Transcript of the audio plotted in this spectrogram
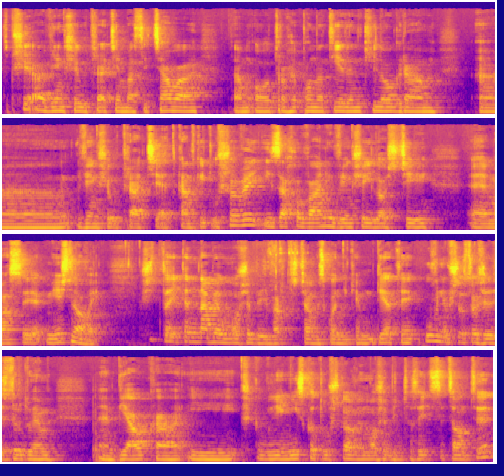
sprzyja większej utracie masy ciała, tam o trochę ponad 1 kg większej utracie tkanki tłuszczowej i zachowaniu większej ilości e, masy mięśniowej. Czyli tutaj ten nabiał może być wartościowym składnikiem diety, głównie przez to, że jest źródłem e, białka i szczególnie niskotłuszczowy może być dosyć sycący,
